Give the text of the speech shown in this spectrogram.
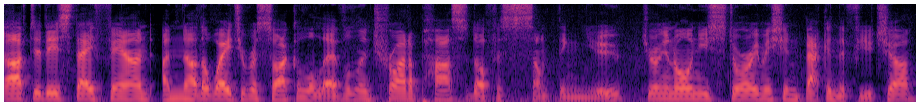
After this, they found another way to recycle a level and try to pass it off as something new. During an all-new story mission back in the future,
